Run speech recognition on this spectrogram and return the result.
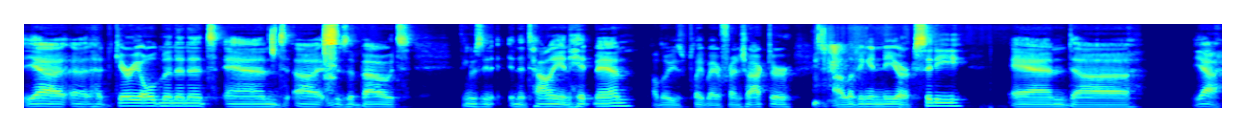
Yeah, uh, had Gary Oldman in it, and uh, it was about I think it was an, an, Italian hitman, although he was played by a French actor, uh, living in New York City, and uh, yeah,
